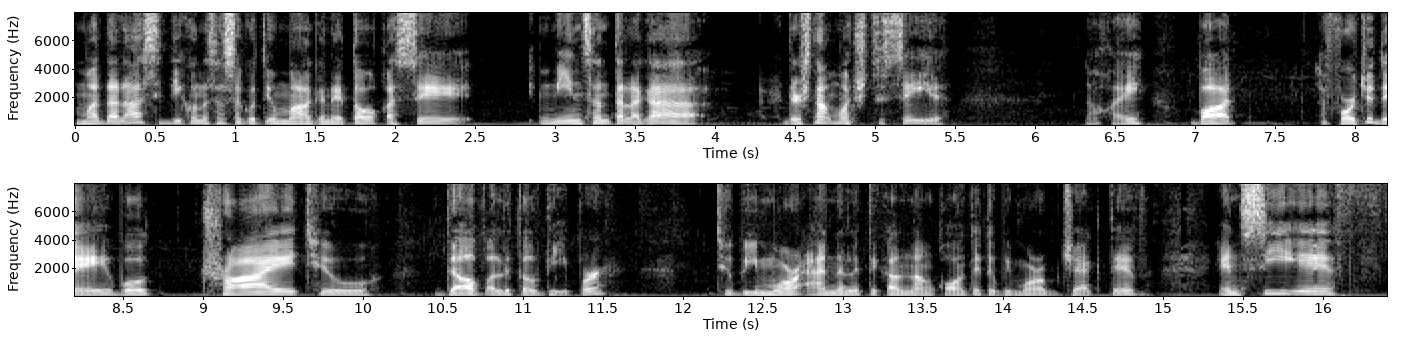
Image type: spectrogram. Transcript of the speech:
madalas hindi ko nasasagot yung mga ganito kasi minsan talaga there's not much to say. Okay? But for today, we'll try to delve a little deeper, to be more analytical ng konti, to be more objective, and see if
